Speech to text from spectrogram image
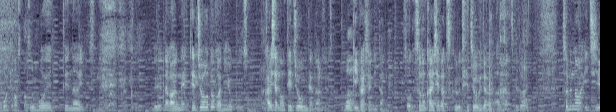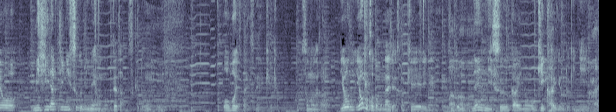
覚えてますか？覚えてないですね全く。でなんかね手帳とかによくその会社の手帳みたいなのあるじゃないですか。はい大きい会社にいたんで。そうですその会社が作る手帳みたいなのがあったんですけど、はい。それの一応見開きにすぐ理念は載ってたんですけど、うんうん。覚えてないですね結局。そのだから読読むこともないじゃないですか経営理念って、まあまあまあ。本当年に数回の大きい会議の時にはい。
